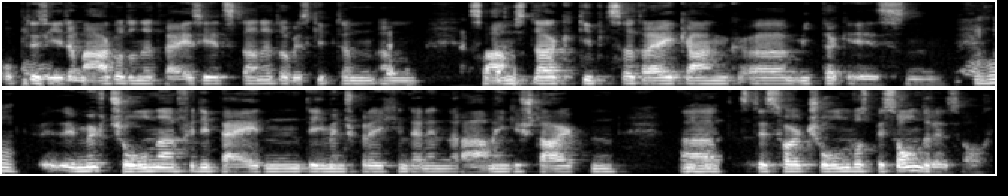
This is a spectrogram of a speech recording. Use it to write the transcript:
ob das mhm. jeder mag oder nicht, weiß ich jetzt da nicht, aber es gibt am, am Samstag gibt's ein Dreigang äh, Mittagessen. Mhm. Ich möchte schon für die beiden dementsprechend einen Rahmen gestalten, äh, mhm. dass das halt schon was Besonderes auch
